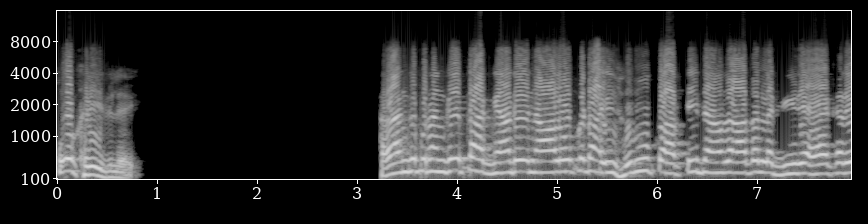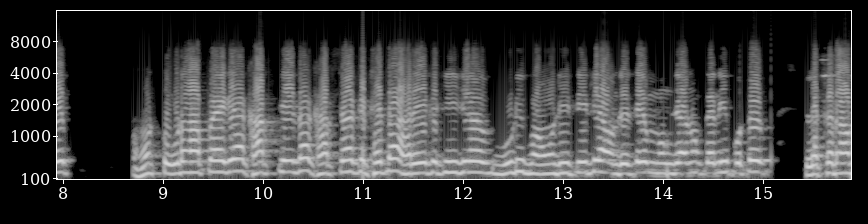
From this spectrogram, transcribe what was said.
ਉਹ ਖਰੀਦ ਲਈ ਰੰਗ ਬਰੰਗੇ ਧਾਗਿਆਂ ਦੇ ਨਾਲ ਉਹ ਕਢਾਈ ਸ਼ੁਰੂ ਕਰਤੀ, ਦਿਨ ਰਾਤ ਲੱਗੀ ਰਿਹਾ ਕਰੇ। ਹੁਣ ਟੋੜਾ ਪੈ ਗਿਆ, ਖਰਚੇ ਦਾ ਖਰਚਾ ਕਿੱਥੇ ਤਾਂ ਹਰੇਕ ਚੀਜ਼ ਬੂੜੀ ਬਣਾਉਂਦੀ ਤੇ, ਲਿਆਉਂਦੇ ਤੇ ਮੁੰਡਿਆਂ ਨੂੰ ਕਹਿੰਦੀ, ਪੁੱਤ, ਲੱਕੜਾਂ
